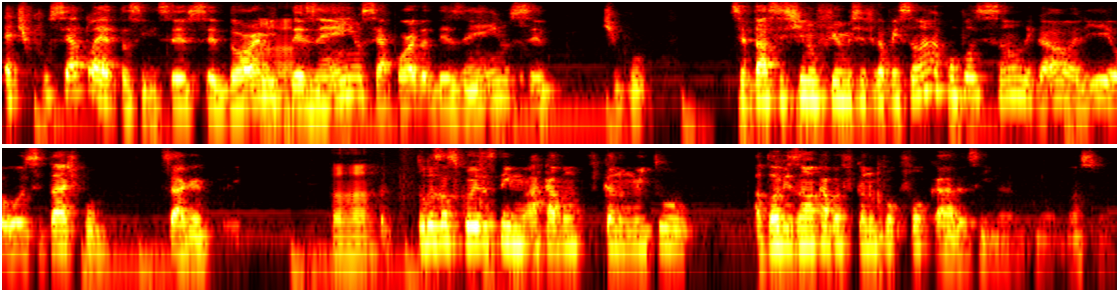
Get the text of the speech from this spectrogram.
É tipo ser atleta, assim. Você, dorme uhum. desenho, você acorda desenho, você, tipo. Você tá assistindo um filme e você fica pensando, ah, composição legal ali, ou você tá, tipo, saca? Uhum. Todas as coisas tem, acabam ficando muito. A tua visão acaba ficando um pouco focada, assim, no, no assunto.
